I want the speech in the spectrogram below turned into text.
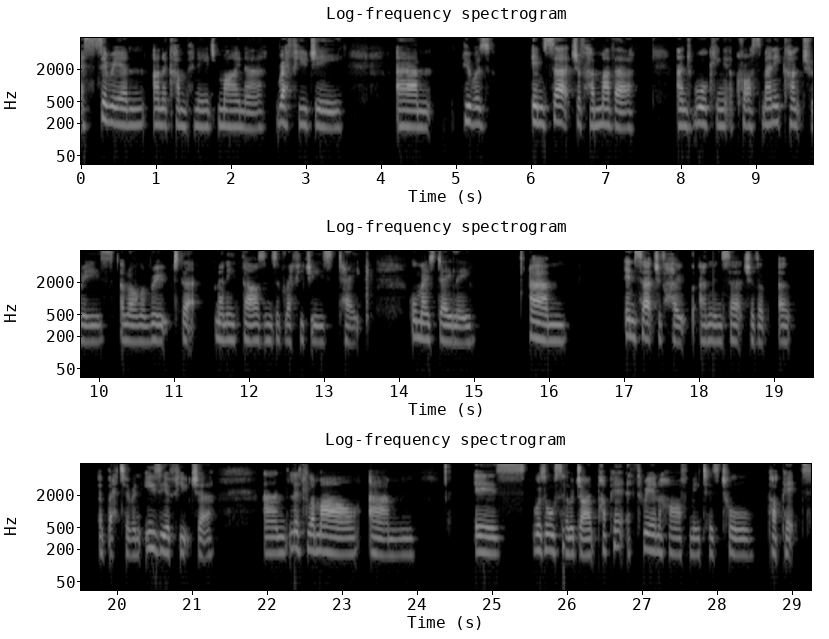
a Syrian unaccompanied minor refugee, um, who was in search of her mother and walking across many countries along a route that many thousands of refugees take almost daily. Um, in search of hope and in search of a, a, a better and easier future. And little Amal um, is was also a giant puppet, a three and a half meters tall puppet,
